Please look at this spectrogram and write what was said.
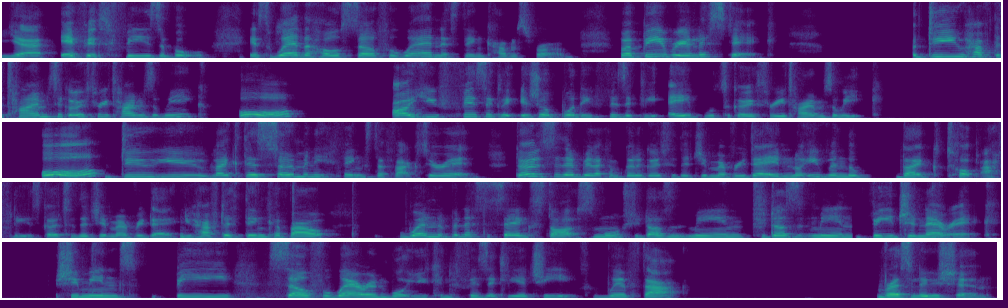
Yeah, if it's feasible. It's where the whole self awareness thing comes from. But be realistic. Do you have the time to go three times a week? Or are you physically, is your body physically able to go three times a week? Or do you like there's so many things to factor in. Don't sit there and be like, I'm gonna go to the gym every day. Not even the like top athletes go to the gym every day. You have to think about when Vanessa's saying start small, she doesn't mean she doesn't mean be generic. She means be self-aware in what you can physically achieve with that resolution.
